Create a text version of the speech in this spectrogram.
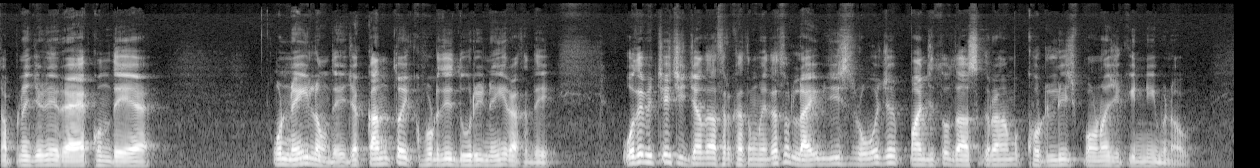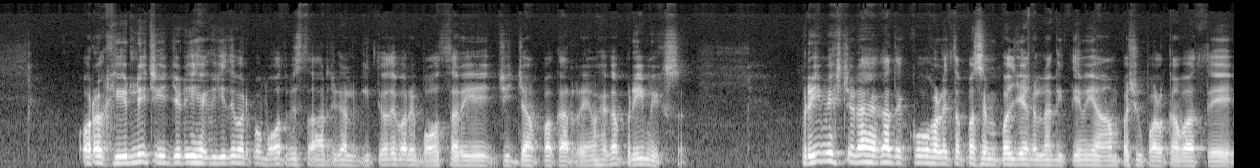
ਆਪਣੇ ਜਿਹੜੇ ਰੈਕ ਹੁੰਦੇ ਆ, ਉਹ ਨਹੀਂ ਲਾਉਂਦੇ ਜਾਂ ਕੰਨ ਤੋਂ 1 ਫੁੱਟ ਦੀ ਦੂਰੀ ਨਹੀਂ ਰੱਖਦੇ। ਉਹਦੇ ਵਿੱਚ ਇਹ ਚੀਜ਼ਾਂ ਦਾ ਅਸਰ ਖਤਮ ਹੋ ਜਾਂਦਾ। ਸੋ ਲਾਈਵ ਜੀਸ ਰੋਜ਼ 5 ਤੋਂ 10 ਗ੍ਰਾਮ ਖੁਰਲੀ 'ਚ ਪਾਉਣਾ ਯਕੀਨੀ ਬਣਾਓ। ਔਰ ਅਖੀਰਲੀ ਚੀਜ਼ ਜਿਹੜੀ ਹੈਗੀ, ਜਿਹਦੇ ਬਾਰੇ ਆਪਾਂ ਬਹੁਤ ਵਿਸਤਾਰ 'ਚ ਗੱਲ ਕੀਤੀ, ਉਹਦੇ ਬਾਰੇ ਬਹੁਤ ਸਾਰੀ ਚੀਜ਼ਾਂ ਆਪਾਂ ਕਰ ਰਹੇ ਹਾਂ ਹੈਗਾ ਪ੍ਰੀਮਿਕਸ ਪ੍ਰੀਮਿਕਸ ਜਿਹੜਾ ਹੈਗਾ, ਦੇਖੋ, ਹਲੇ ਤਾਂ ਆਪਾਂ ਸਿੰਪਲ ਜਿਹੀਆਂ ਗੱਲਾਂ ਕੀਤੀਆਂ ਵੀ ਆਮ ਪਸ਼ੂ ਪਾਲਕਾਂ ਵਾਸਤੇ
